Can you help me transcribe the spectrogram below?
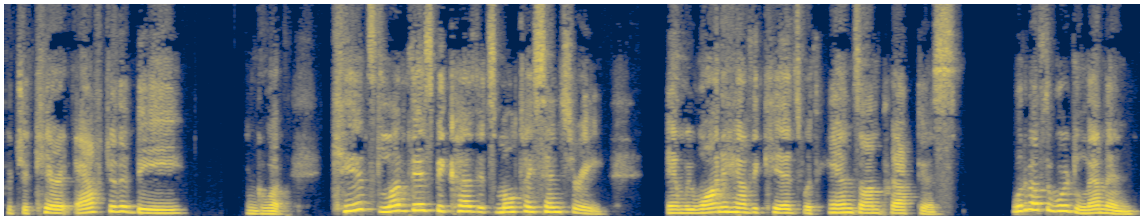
Put your caret after the B and go up. Kids love this because it's multisensory and we want to have the kids with hands-on practice. What about the word lemon?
